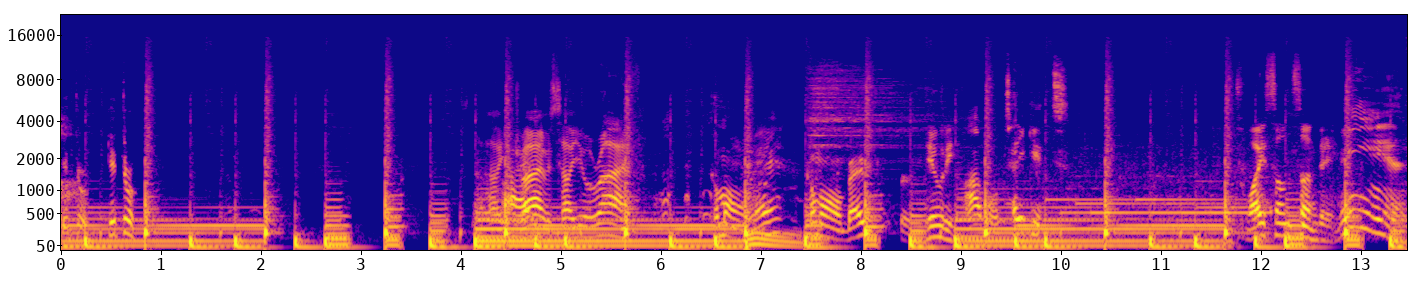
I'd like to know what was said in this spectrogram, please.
Get through, get through. How you drive is how you arrive. Come on, man. Come on, baby. Beauty. I will take it. Twice on Sunday. Man,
